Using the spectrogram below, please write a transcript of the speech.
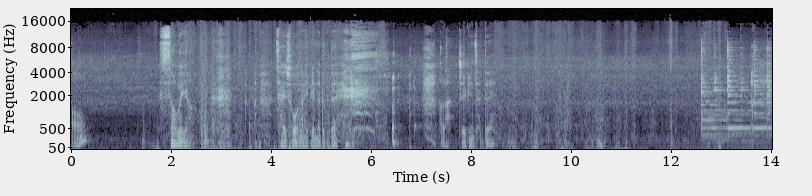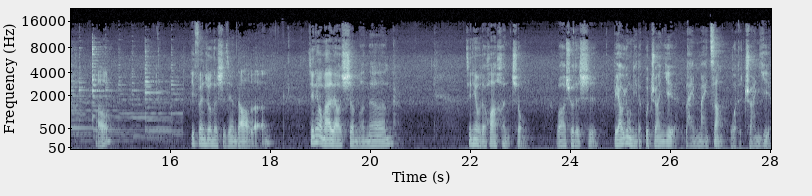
好，稍微呀，猜错哪一边了，对不对？好了，这边才对。好，一分钟的时间到了。今天我们要聊什么呢？今天我的话很重，我要说的是，不要用你的不专业来埋葬我的专业。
